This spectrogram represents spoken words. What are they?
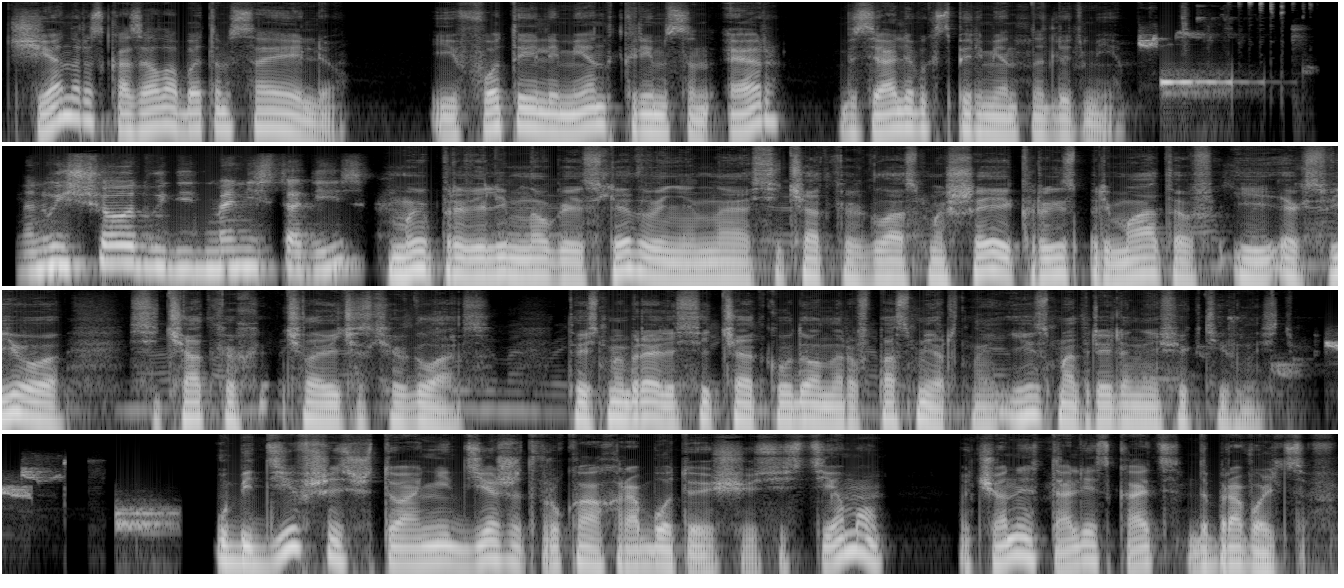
Чен рассказал об этом Саэлю. И фотоэлемент Crimson R взяли в эксперимент над людьми. Мы провели много исследований на сетчатках глаз мышей, крыс, приматов и экс-виво сетчатках человеческих глаз. То есть мы брали сетчатку у доноров посмертно и смотрели на эффективность. Убедившись, что они держат в руках работающую систему, ученые стали искать добровольцев.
